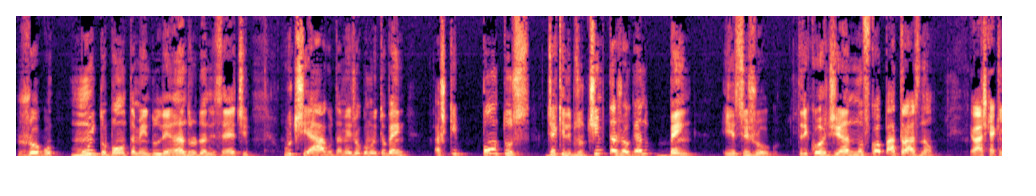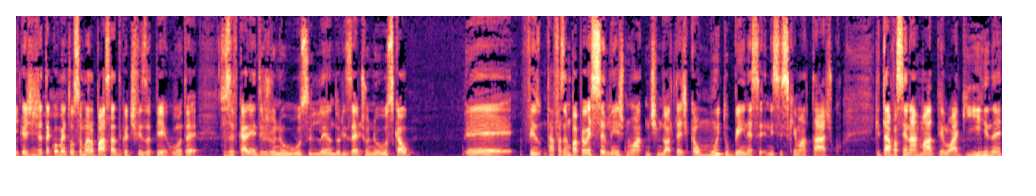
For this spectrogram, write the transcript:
Jogo muito bom também do Leandro Donizete. O Thiago também jogou muito bem. Acho que pontos de equilíbrio. O time está jogando bem esse jogo. Tricordiano não ficou para trás, não. Eu acho que é aquilo que a gente até comentou semana passada, que eu te fiz a pergunta, é se você ficaria entre o Júnior Urso e o Leandro Donizete. Júnior Urso caiu, é, fez, tá fazendo um papel excelente no, no time do Atlético, caiu muito bem nesse, nesse esquema tático, que estava sendo armado pelo Aguirre, né?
